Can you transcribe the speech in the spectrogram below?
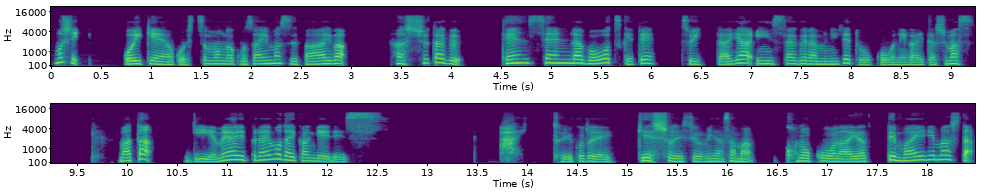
もし、ご意見やご質問がございます場合は、ハッシュタグ、点線ラボをつけて、Twitter や Instagram にて投稿をお願いいたします。また、DM やリプライも大歓迎です。はい。ということで、月初ですよ、皆様。このコーナーやってまいりました。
